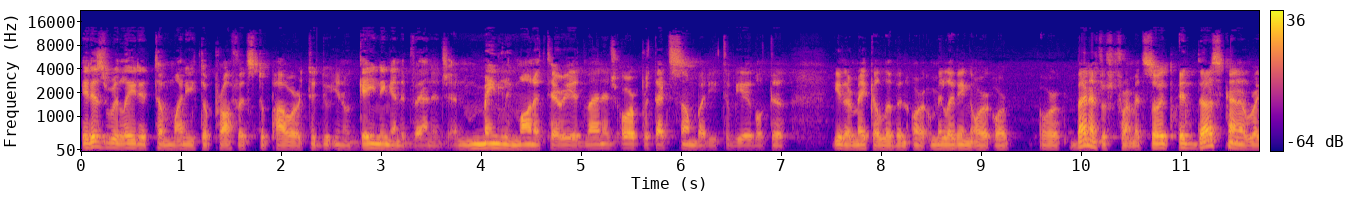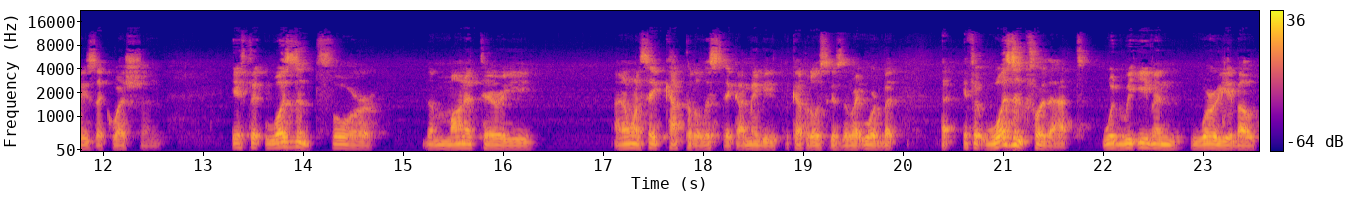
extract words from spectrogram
it is related to money, to profits, to power, to do you know gaining an advantage, and mainly monetary advantage, or protect somebody to be able to either make a living or living or or or benefit from it. So it, it does kind of raise the question if it wasn't for the monetary, I don't want to say capitalistic, I maybe capitalistic is the right word, but uh, if it wasn't for that, would we even worry about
